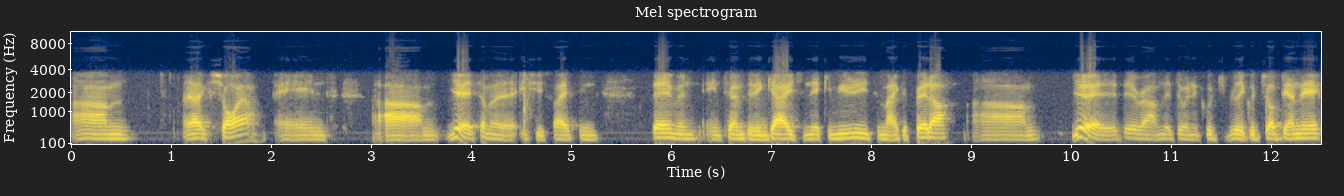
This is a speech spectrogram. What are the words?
um, uh, shire, and um, yeah, some of the issues facing them in, in terms of engaging their community to make it better. Um, yeah, they're um, they're doing a good, really good job down there.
